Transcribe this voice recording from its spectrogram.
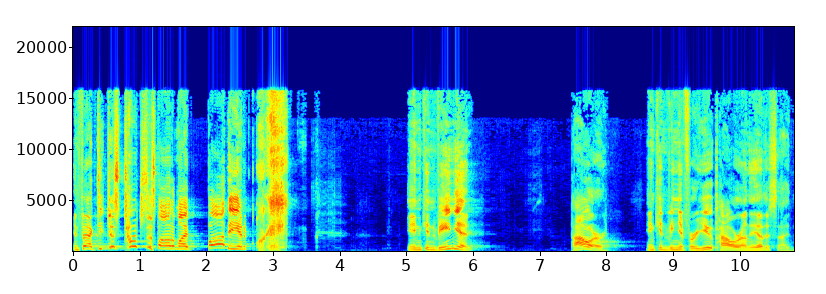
In fact, he just touched the spot of my body and inconvenient. Power. Inconvenient for you, power on the other side.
